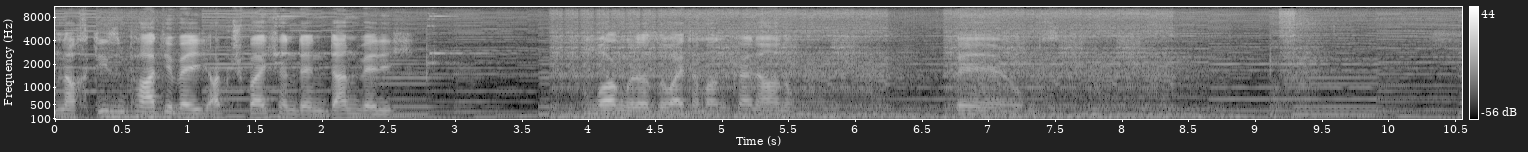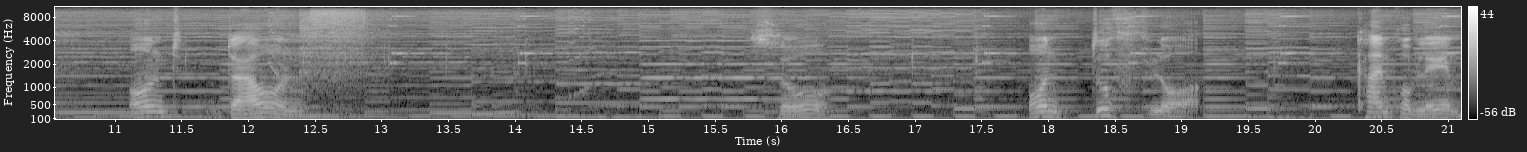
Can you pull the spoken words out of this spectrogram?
Nach diesem Part hier werde ich abspeichern, denn dann werde ich morgen oder so weitermachen. Keine Ahnung. Und down. So. Und Duflor. Kein Problem.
